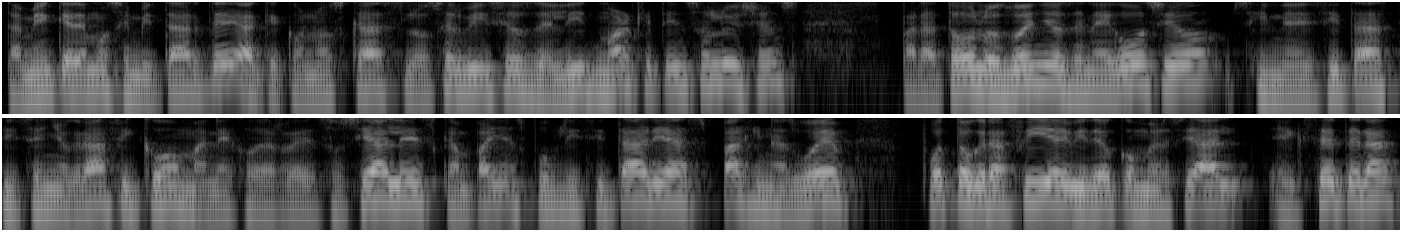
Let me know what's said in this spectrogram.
También queremos invitarte a que conozcas los servicios de Lead Marketing Solutions para todos los dueños de negocio, si necesitas diseño gráfico, manejo de redes sociales, campañas publicitarias, páginas web, fotografía y video comercial, etc.,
